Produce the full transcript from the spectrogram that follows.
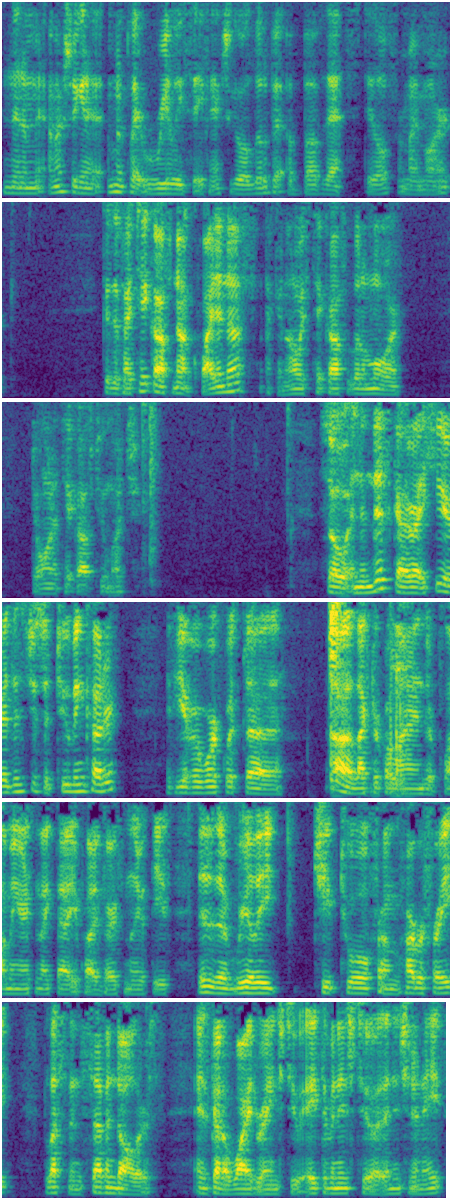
and then I'm, I'm actually gonna, I'm gonna play it really safe and actually go a little bit above that still for my mark. Because if I take off not quite enough, I can always take off a little more. Don't want to take off too much. So, and then this guy right here, this is just a tubing cutter. If you ever work with the uh, electrical lines or plumbing or anything like that, you're probably very familiar with these. This is a really cheap tool from Harbor Freight, less than $7. And it's got a wide range too, eighth of an inch to an inch and an eighth,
